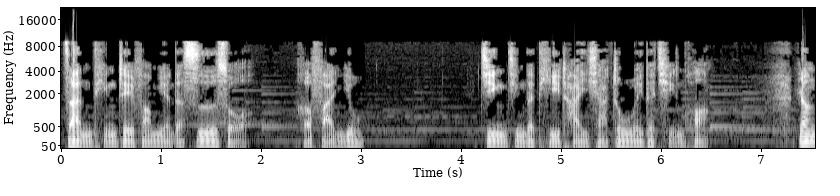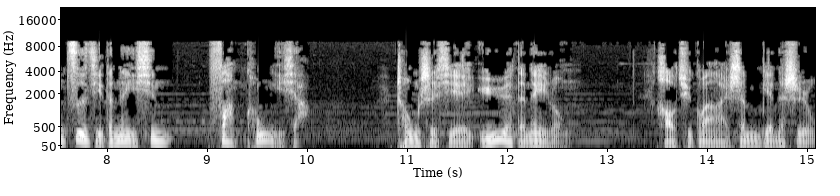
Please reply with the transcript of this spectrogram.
暂停这方面的思索和烦忧，静静的体察一下周围的情况，让自己的内心放空一下，充实些愉悦的内容，好去关爱身边的事物。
